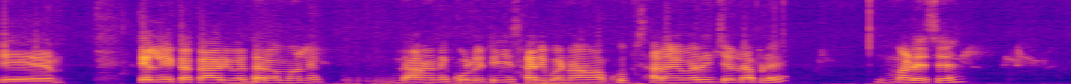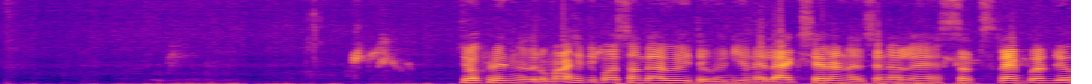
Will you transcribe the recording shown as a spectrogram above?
જે તેલની ટકાવારી વધારવામાં અને દાણાની ક્વોલિટી સારી બનાવવામાં ખૂબ સારા એવા રિઝલ્ટ આપણે મળે છે. જો ખેડૂત મિત્રો માહિતી પસંદ આવી હોય તો વિડીયોને લાઇક શેર અને ચેનલને સબસ્ક્રાઈબ કરજો.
